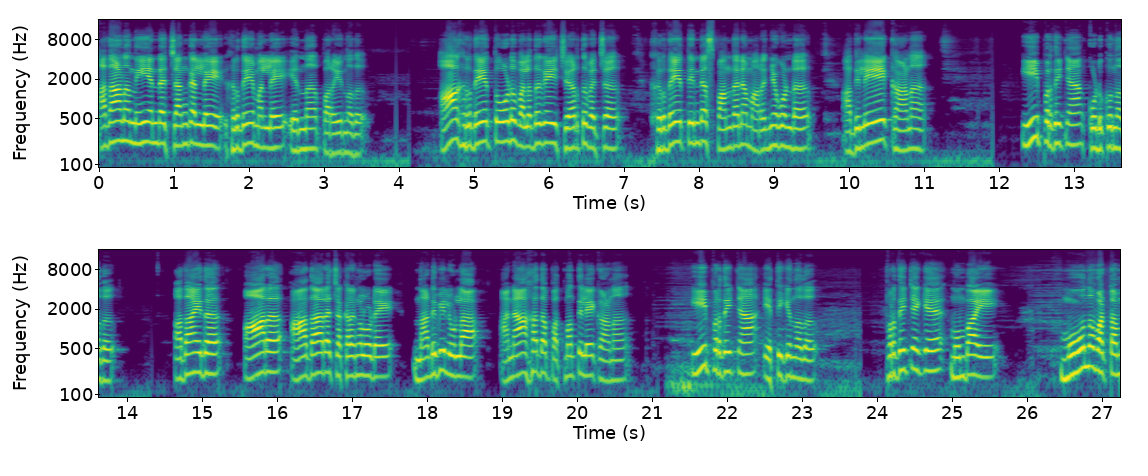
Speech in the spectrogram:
അതാണ് നീ എന്റെ ചങ്കല്ലേ ഹൃദയമല്ലേ എന്ന് പറയുന്നത്. ആ ഹൃദയത്തോട് വലതുകൈ ചേർത്ത് വെച്ച് ഹൃദയത്തിന്റെ സ്പന്ദനം അറിഞ്ഞുകൊണ്ട് അതിലേക്കാണ് ഈ പ്രതിജ്ഞ കൊടുക്കുന്നത്. അതായത് ആറ് ആധാര ചക്രങ്ങളുടെ നടുവിലുള്ള അനാഹത പത്മത്തിലേക്കാണ് ഈ പ്രതിജ്ഞ എത്തിക്കുന്നത്. പ്രതിജ്ഞയ്ക്ക് മുമ്പായി മൂന്ന് വട്ടം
